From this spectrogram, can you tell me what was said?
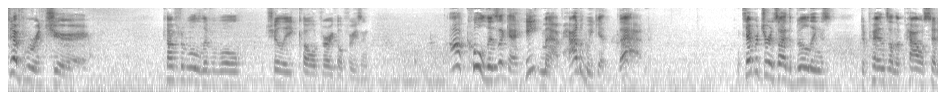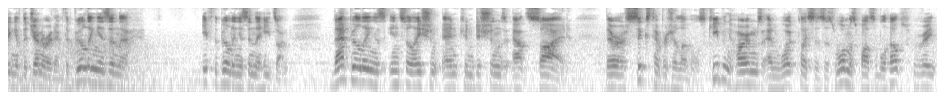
Temperature. Comfortable, livable, chilly, cold, very cold, freezing. Oh, cool. There's like a heat map. How do we get that? The temperature inside the buildings depends on the power setting of the generator. If the building is in the if the building is in the heat zone, that building's insulation and conditions outside. There are six temperature levels. Keeping homes and workplaces as warm as possible helps prevent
